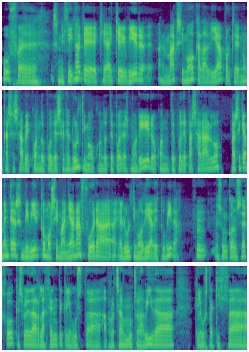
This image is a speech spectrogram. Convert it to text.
Uf, eh, significa que, hay que vivir al máximo cada día porque nunca se sabe cuándo puede ser el último, cuándo te puedes morir o cuándo te puede pasar algo. Básicamente es vivir como si mañana fuera el último día de tu vida. Hmm, es un consejo que suele dar la gente que le gusta aprovechar mucho la vida, que le gusta quizá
